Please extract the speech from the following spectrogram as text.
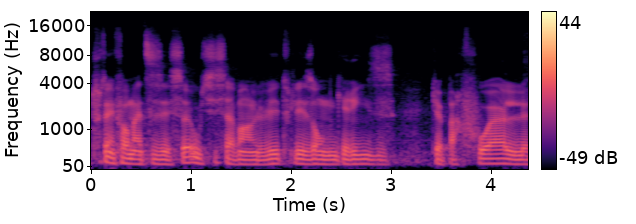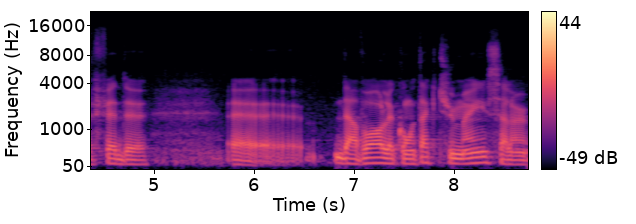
tout informatiser ça aussi, ça va enlever toutes les zones grises que parfois le fait euh, d'avoir le contact humain, ça a un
